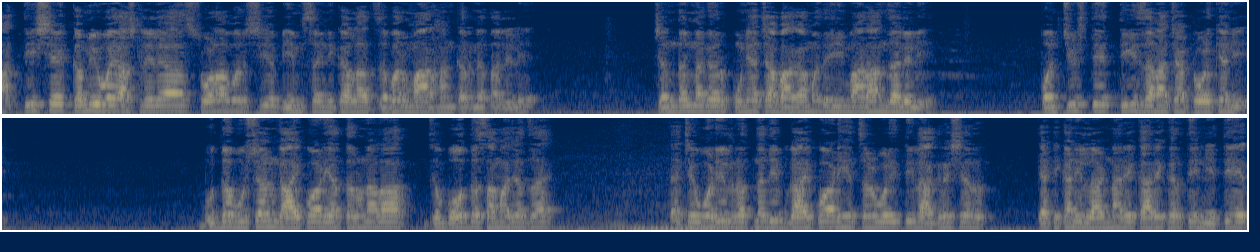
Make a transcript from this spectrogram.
अतिशय कमी वय असलेल्या सोळा वर्षीय भीमसैनिकाला जबर मारहाण करण्यात आलेली चंदननगर पुण्याच्या भागामध्ये ही मारहाण झालेली पंचवीस ते तीस जणांच्या टोळक्याने बुद्धभूषण गायकवाड या तरुणाला जो बौद्ध समाजाचा आहे त्याचे वडील रत्नदीप गायकवाड हे चळवळीतील अग्रेसर त्या ठिकाणी लढणारे कार्यकर्ते नेते आहेत.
